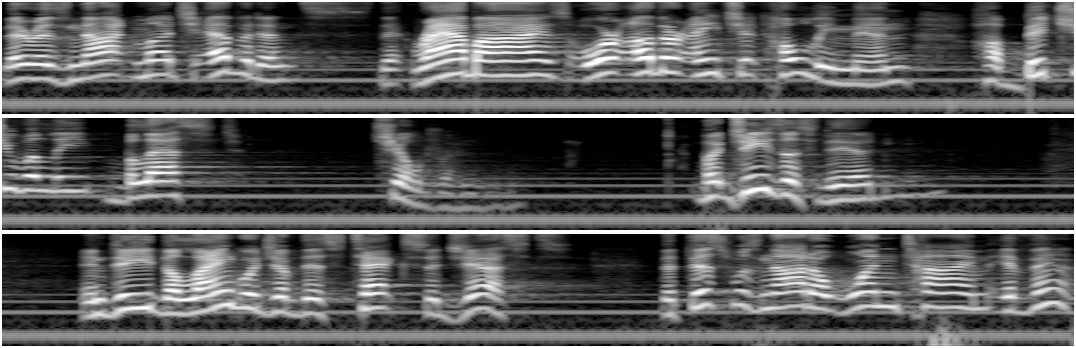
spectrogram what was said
there is not much evidence that rabbis or other ancient holy men habitually blessed children. But Jesus did. Indeed, the language of this text suggests that this was not a one time event.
